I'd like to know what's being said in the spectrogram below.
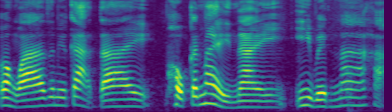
หวังว่าจะมีโอกาสได้พบกันใหม่ในอีเวนต์หน้าค่ะ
